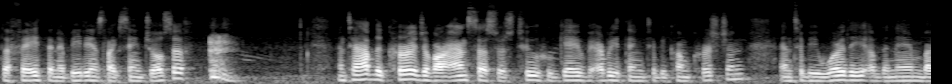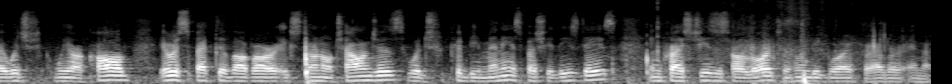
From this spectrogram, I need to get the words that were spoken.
the faith and obedience like St. Joseph. and to have the courage of our ancestors too, who gave everything to become Christian and to be worthy of the name by which we are called, irrespective of our external challenges, which could be many, especially these days, in Christ Jesus our Lord, to whom be glory forever. Amen.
